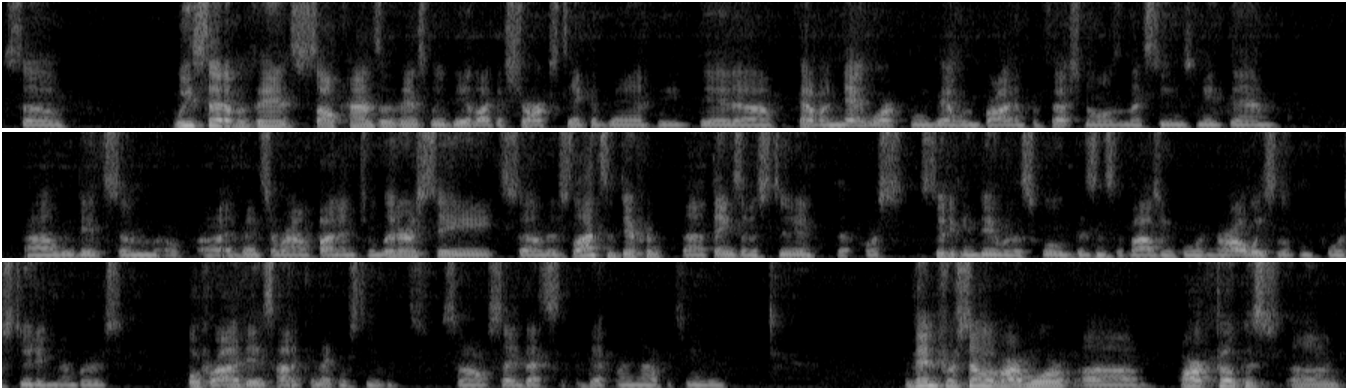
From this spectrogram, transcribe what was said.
So we set up events, all kinds of events. We did like a Sharks Tank event. We did uh, kind of a networking event. We brought in professionals and let students meet them. Uh, we did some uh, events around financial literacy. So there's lots of different uh, things that a student or student can do with a school business advisory board. And they're always looking for student members or for ideas how to connect with students. So I'll say that's definitely an opportunity. And then for some of our more uh, art focused um,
